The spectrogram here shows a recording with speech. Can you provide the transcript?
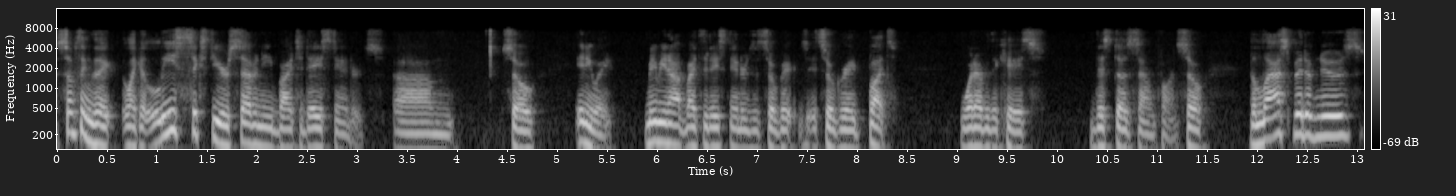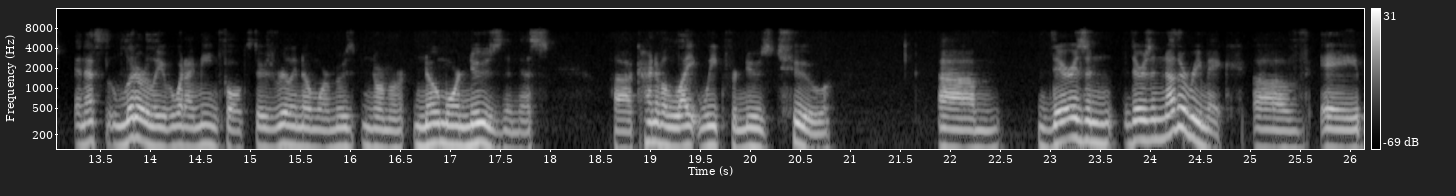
something that like at least sixty or seventy by today's standards. Um, so anyway, maybe not by today's standards. It's so it's so great, but whatever the case, this does sound fun. So the last bit of news, and that's literally what I mean, folks. There's really no more news, no more, no more news than this. Uh, kind of a light week for news too. Um, there is an there's another remake of a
